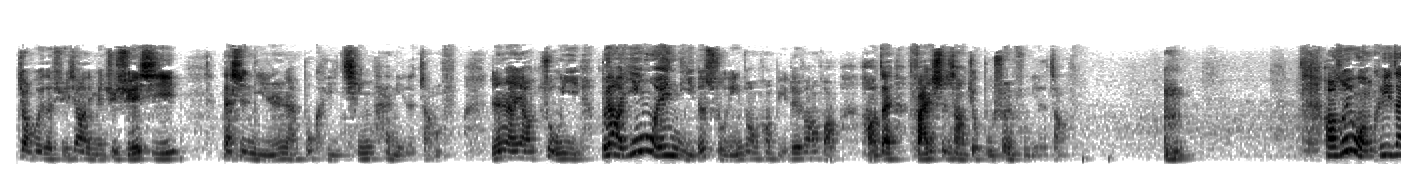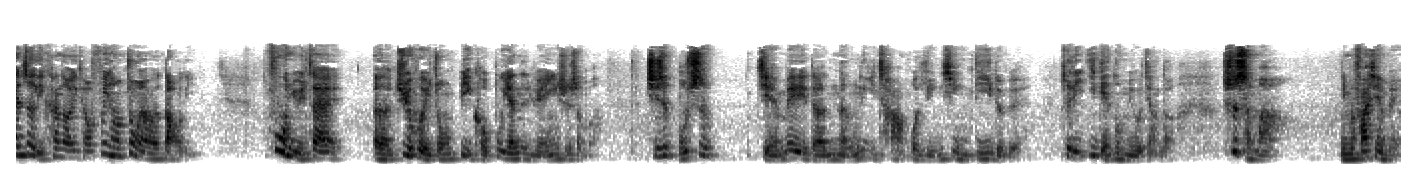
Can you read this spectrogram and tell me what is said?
教会的学校里面去学习，但是你仍然不可以轻看你的丈夫，仍然要注意，不要因为你的属灵状况比对方好，好在凡事上就不顺服你的丈夫。好，所以我们可以在这里看到一条非常重要的道理：妇女在呃聚会中闭口不言的原因是什么？其实不是姐妹的能力差或灵性低，对不对？这里一点都没有讲到。是什么？你们发现没有？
